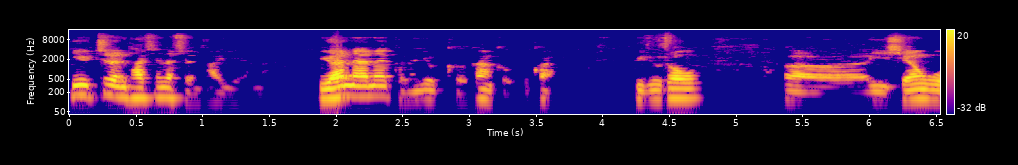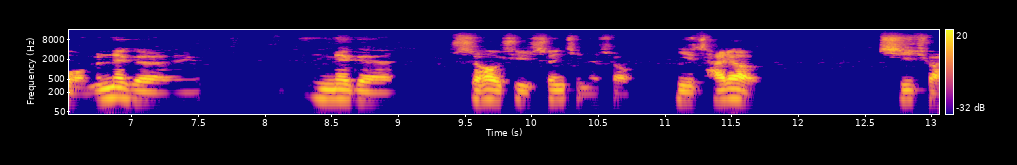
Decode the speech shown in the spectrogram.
因为既然他现在审查严了，原来呢可能就可看可不看。比如说，呃，以前我们那个那个时候去申请的时候，你材料齐全，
